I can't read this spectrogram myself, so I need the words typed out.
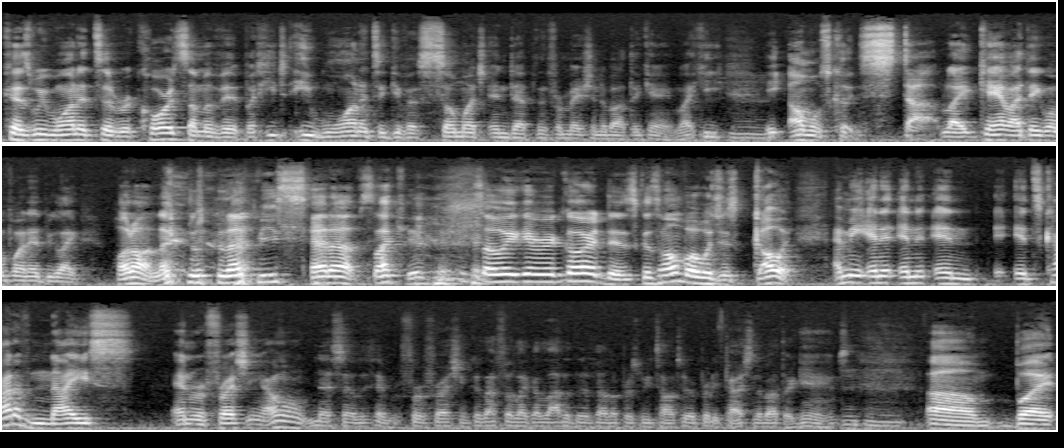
because we wanted to record some of it, but he he wanted to give us so much in depth information about the game. Like he he almost couldn't stop. Like Cam, I think one point had to be like, "Hold on, let, let me set up so I can, so we can record this," because Homeboy was just going. I mean, and it, and it- and it's kind of nice and refreshing. I won't necessarily say refreshing because I feel like a lot of the developers we talk to are pretty passionate about their games. Mhm. Um, but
